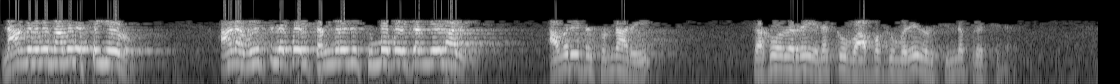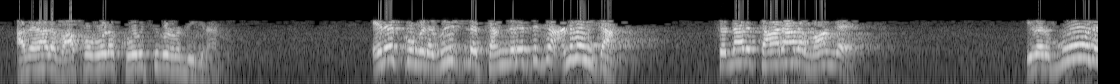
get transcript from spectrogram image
நாங்களும் அந்த அமலை செய்யணும். ஆனா வீட்டுல போய் தங்குறது சும்மா போய் தங்கலாது அவர்கிட்ட சொன்னாரு? சகோதரர் எனக்கும் வாப்பக்கும் வரே ஒரு சின்ன பிரச்சனை. அதனால வாப்பவோட கோவிச்சு கொண்டு வந்திருக்கிறான். எனக்கு உங்களோட வீட்டுல தங்குறதுக்கு அனுமதித்தான். சொன்னாரு தாராளம் வாங்க. இவர் மூணு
